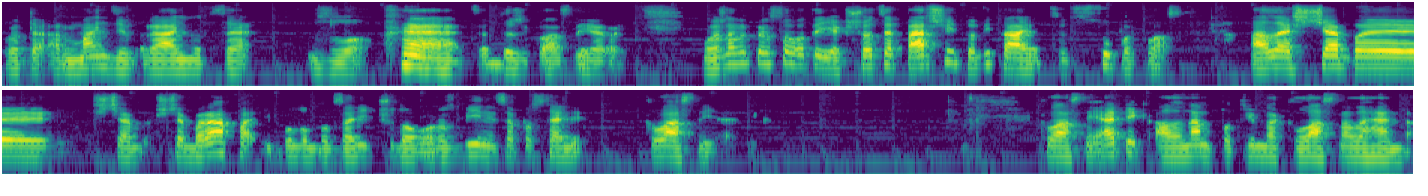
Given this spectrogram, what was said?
Проти армандів реально це зло. Це дуже класний герой. Можна використовувати, якщо це перший, то вітаю, це супер клас. Але ще би ще, б- ще б рафа і було б взагалі чудово. Розбійниця по стелі. Класний епік. Класний епік, але нам потрібна класна легенда.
